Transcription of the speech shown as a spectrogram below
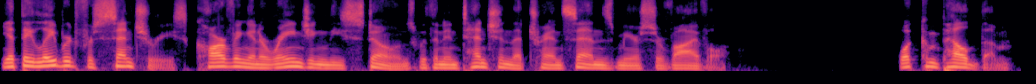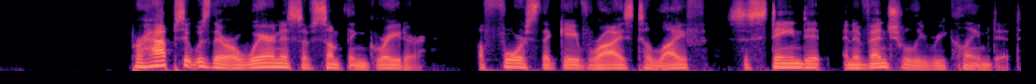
Yet they labored for centuries, carving and arranging these stones with an intention that transcends mere survival. What compelled them? Perhaps it was their awareness of something greater, a force that gave rise to life, sustained it, and eventually reclaimed it.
